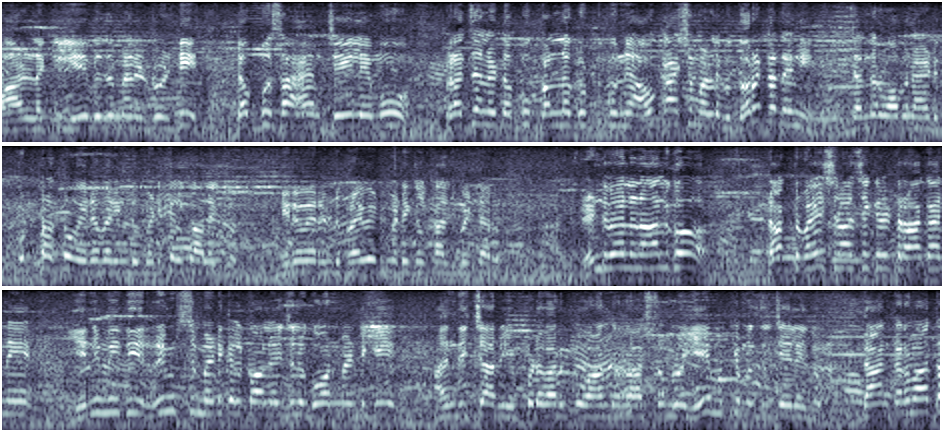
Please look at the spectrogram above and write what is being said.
వాళ్ళకి ఏ విధమైనటువంటి డబ్బు సహాయం చేయలేము. ప్రజల డబ్బు కళ్ళగొట్టుకునే అవకాశం వాళ్ళకి దొరకదని చంద్రబాబు నాయుడు కుట్రతో ఇరవై రెండు మెడికల్ కాలేజ్ ఇరవై రెండు ప్రైవేట్ మెడికల్ కాలేజ్ పెట్టారు. రెండు వేల నాలుగో డాక్టర్ వైఎస్ రాజశేఖర రెడ్డి రాగానే ఎనిమిది రిమ్స్ మెడికల్ కాలేజీలు గవర్నమెంట్కి అందించారు. ఇప్పటి వరకు ఆంధ్ర రాష్ట్రంలో ఏ ముఖ్యమంత్రి చేయలేదు. దాని తర్వాత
